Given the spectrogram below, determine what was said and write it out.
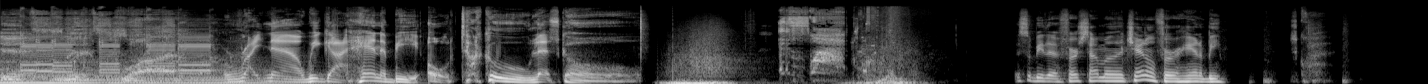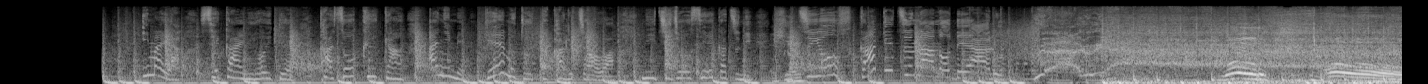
It's Squad. Right now, we got Hannah Otaku. Let's go. This will be the first time on the channel for Hanabie. Squad. Oh!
